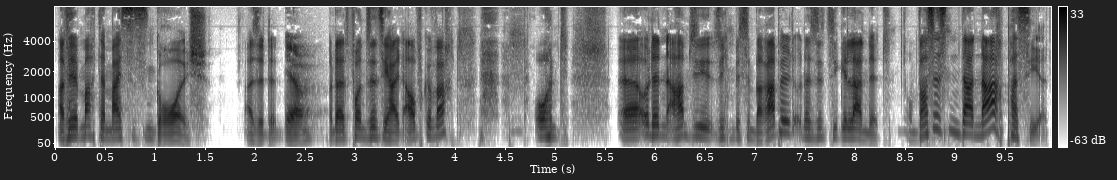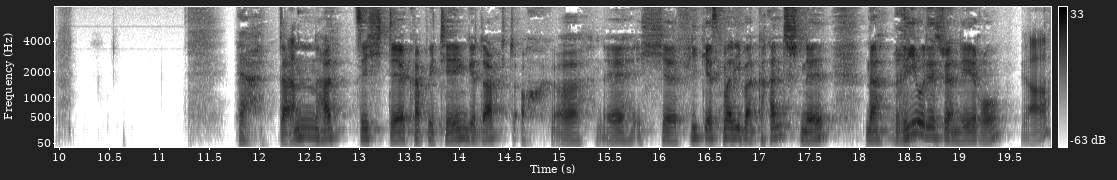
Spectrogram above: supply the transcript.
Aber er macht dann meistens ein Geräusch. Also ja. und davon sind sie halt aufgewacht und äh, und dann haben sie sich ein bisschen berappelt und dann sind sie gelandet. Und was ist denn danach passiert? Ja, dann ja. hat sich der Kapitän gedacht, ach, äh, nee, ich äh, fliege jetzt mal lieber ganz schnell nach Rio de Janeiro. Ja.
